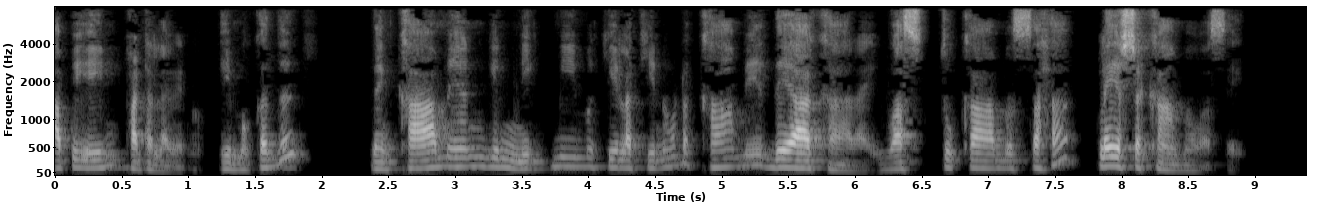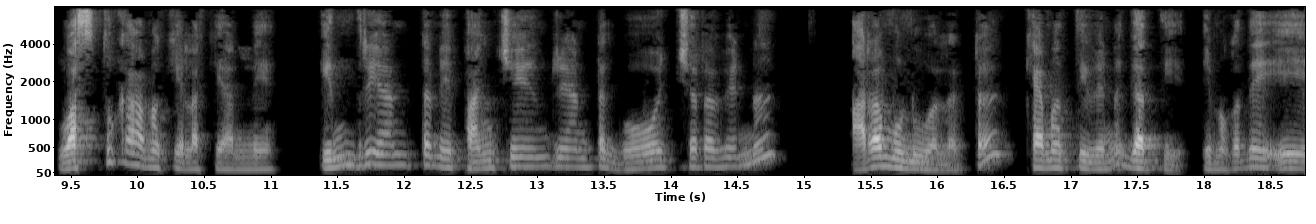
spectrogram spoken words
අපි ඒයින් පටලවෙනවා. ඒ මොකද දැන් කාමයන්ගෙන් නික්මීම කියලා කියනකොට කාමයේ දෙආකාරයි. වස්තුකාම සහ ක්ලේශකාම වශයෙන්. වස්තුකාම කියලා කියන්නේ ඉන්ද්‍රයන්ට මේ පංචේන්ද්‍රයන්ට ගෝචර වෙන අරමුණු වලට කැමති වෙන ගතිය. ඒ මොකද ඒ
